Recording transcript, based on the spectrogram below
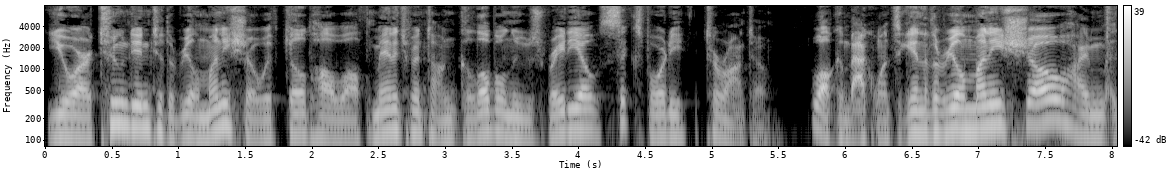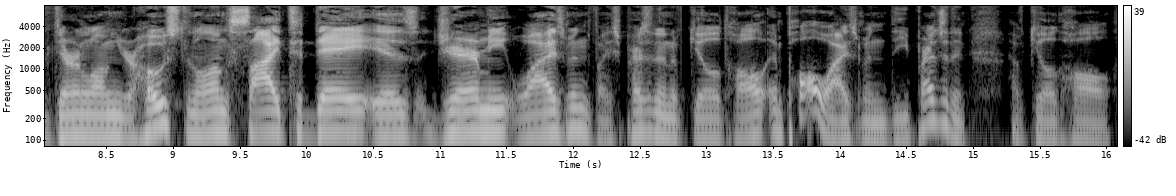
You are tuned in to the Real Money Show with Guildhall Wealth Management on Global News Radio, 640 Toronto. Welcome back once again to the Real Money Show. I'm Darren Long, your host, and alongside today is Jeremy Wiseman, Vice President of Guildhall, and Paul Wiseman, the President of Guildhall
